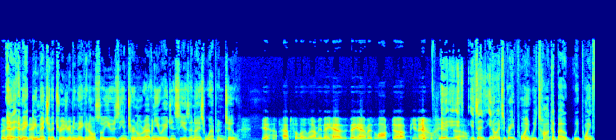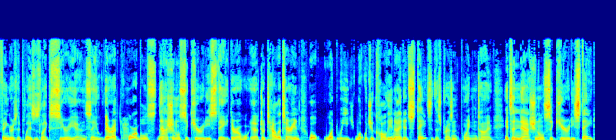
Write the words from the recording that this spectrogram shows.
the And, and they, next- you mentioned the Treasury. I mean, they can also use the Internal Revenue Agency as a nice weapon too. yeah, absolutely. I mean, they have they have it locked up, you know. And, It- uh, it's, it's you know it's a great point. We talk about we point fingers at places like Syria and say they're a horrible national security state. They're a, a totalitarian. Well, what we what would you call the United States at this present point in time? It's a national security state.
